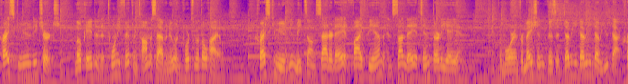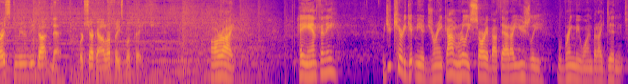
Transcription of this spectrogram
Christ Community Church, located at 25th and Thomas Avenue in Portsmouth, Ohio. Christ Community meets on Saturday at 5 p.m. and Sunday at 10:30 a.m. For more information, visit www.christcommunity.net or check out our Facebook page. All right. Hey, Anthony, would you care to get me a drink? I'm really sorry about that. I usually will bring me one, but I didn't.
